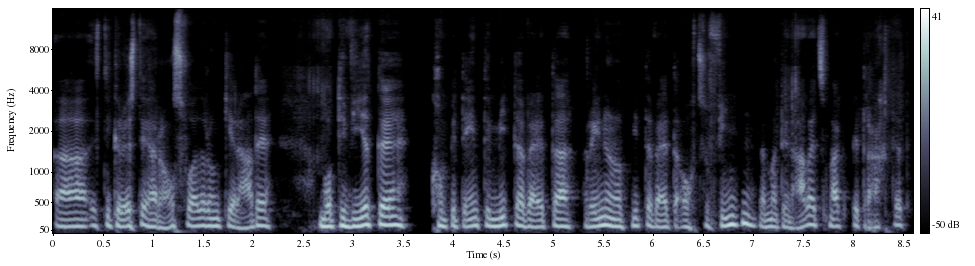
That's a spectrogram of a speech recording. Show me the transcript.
äh, ist die größte Herausforderung, gerade motivierte, kompetente Mitarbeiterinnen und Mitarbeiter auch zu finden, wenn man den Arbeitsmarkt betrachtet.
